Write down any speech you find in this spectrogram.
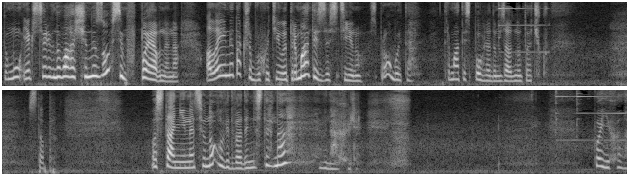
Тому, якщо рівновага ще не зовсім впевнена, але і не так, щоб ви хотіли триматись за стіну, спробуйте триматись поглядом за одну точку. Стоп. Останній на цю ногу відведення стегна в нахилі. Поїхали.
